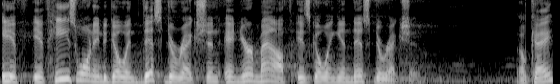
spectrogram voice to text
if, if He's wanting to go in this direction and your mouth is going in this direction. Okay?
